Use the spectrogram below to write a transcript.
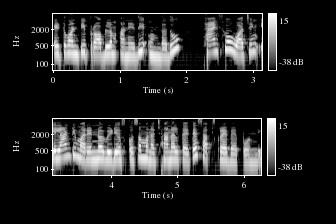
ఎటువంటి ఎటువంటి ప్రాబ్లం అనేది ఉండదు. థ్యాంక్స్ ఫర్ వాచింగ్ ఇలాంటి మరెన్నో వీడియోస్ కోసం మన ఛానల్కి అయితే సబ్స్క్రైబ్ అయిపోండి.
